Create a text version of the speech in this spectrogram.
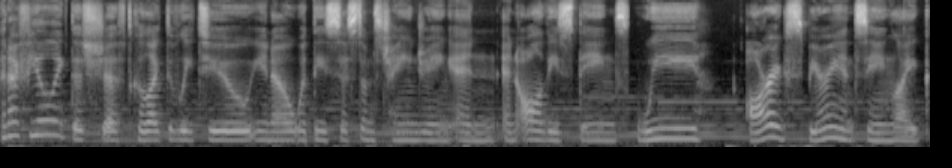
and i feel like this shift collectively too you know with these systems changing and and all of these things we are experiencing like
